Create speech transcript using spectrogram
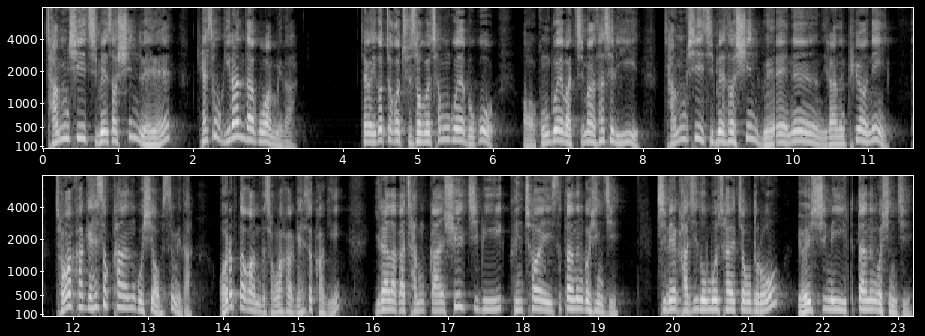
잠시 집에서 쉰 외에 계속 일한다고 합니다. 제가 이것저것 주석을 참고해보고 어, 공부해봤지만 사실 이 잠시 집에서 쉰 외에는 이라는 표현이 정확하게 해석한 곳이 없습니다. 어렵다고 합니다. 정확하게 해석하기. 일하다가 잠깐 쉴 집이 근처에 있었다는 것인지, 집에 가지도 못할 정도로 열심히 일했다는 것인지,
